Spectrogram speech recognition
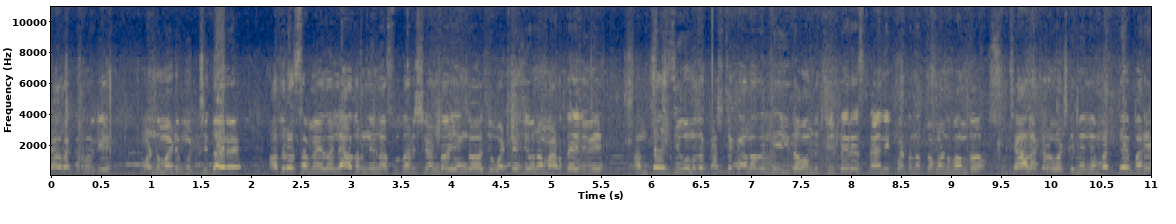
ಚಾಲಕರಿಗೆ ಮಣ್ಣು ಮಾಡಿ ಮುಚ್ಚಿದ್ದಾರೆ. ಅದರ ಸಮಯದಲ್ಲಿ ಅದರನ್ನ ಸುಧಾರಿಸ್ಕೊಂಡು ಹೆಂಗೋ ಹೊಟ್ಟೆ ಜೀವನ ಮಾಡ್ತಾ ಇದೀವಿ. ಅಂತ ಜೀವನದ ಕಷ್ಟ ಕಾಲದಲ್ಲಿ ಇದ ಒಂದು ಜಿ ಪಿ ಎಸ್ ಬಟನ್ ತಗೊಂಡು ಬಂದು ಚಾಲಕರ ಹೊಟ್ಟೆ ಮೇಲೆ ಮತ್ತೆ ಬರೆ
